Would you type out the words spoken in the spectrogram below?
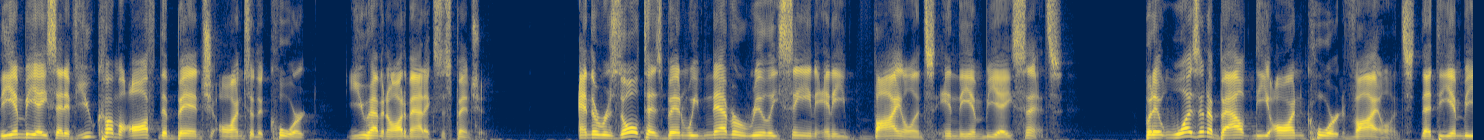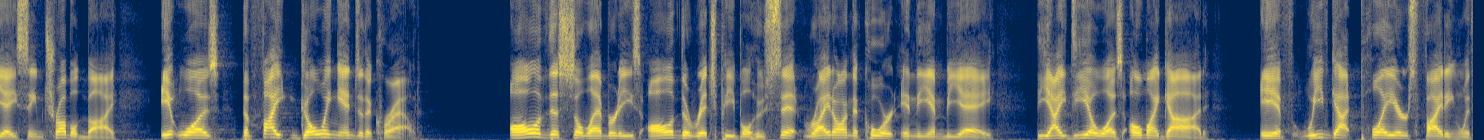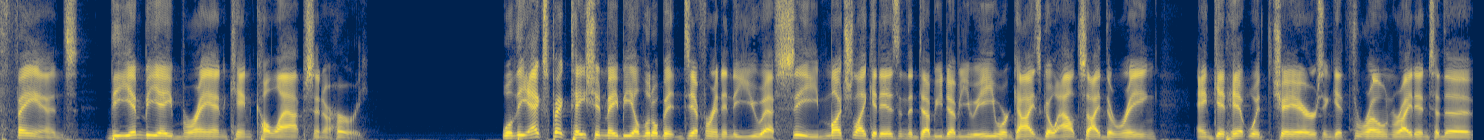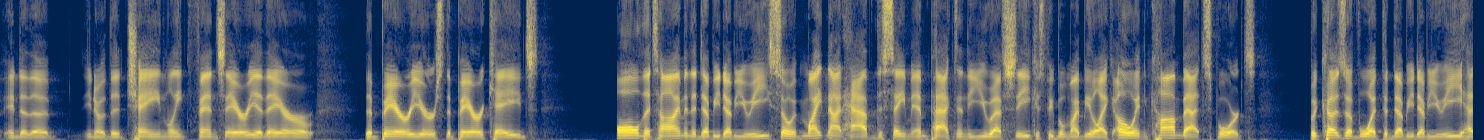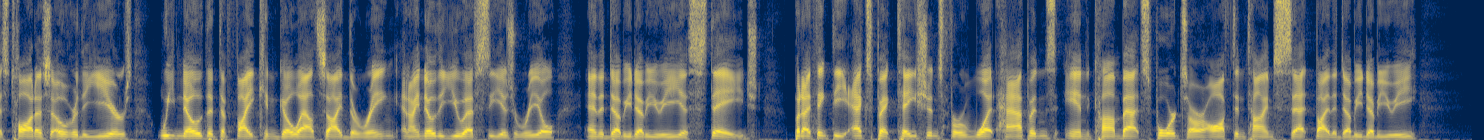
The NBA said if you come off the bench onto the court, you have an automatic suspension. And the result has been we've never really seen any violence in the NBA since. But it wasn't about the on court violence that the NBA seemed troubled by. It was the fight going into the crowd. All of the celebrities, all of the rich people who sit right on the court in the NBA, the idea was oh my God, if we've got players fighting with fans, the NBA brand can collapse in a hurry. Well, the expectation may be a little bit different in the UFC, much like it is in the WWE, where guys go outside the ring and get hit with chairs and get thrown right into the into the you know the chain link fence area there or the barriers, the barricades all the time in the WWE. So it might not have the same impact in the UFC because people might be like, oh, in combat sports, because of what the WWE has taught us over the years, we know that the fight can go outside the ring. And I know the UFC is real and the WWE is staged. But I think the expectations for what happens in combat sports are oftentimes set by the WWE.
